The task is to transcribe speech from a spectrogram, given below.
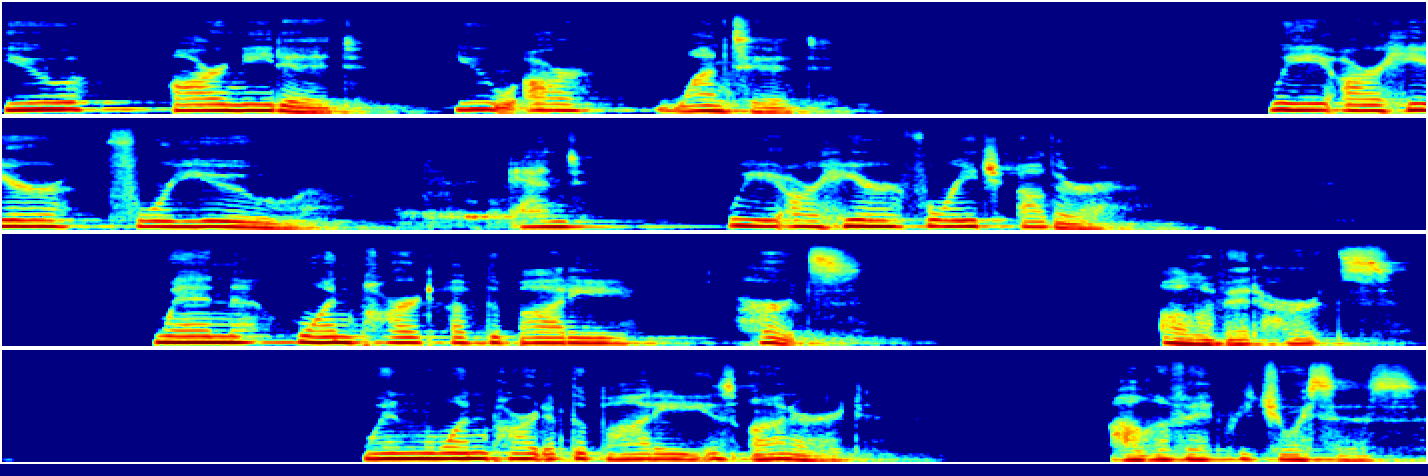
You are needed. You are wanted. We are here for you, and we are here for each other. When one part of the body hurts, all of it hurts. When one part of the body is honored, all of it rejoices.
